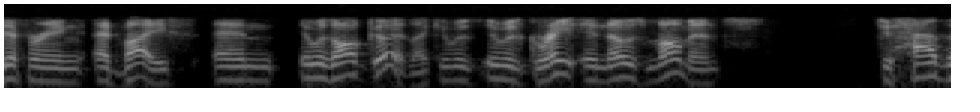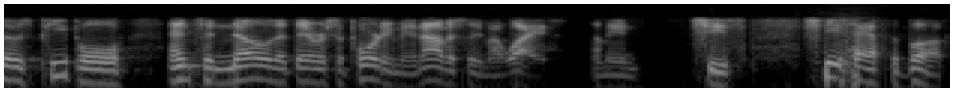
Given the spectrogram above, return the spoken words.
differing advice, and it was all good. Like it was it was great in those moments to have those people and to know that they were supporting me. And obviously, my wife. I mean, she's she's half the book.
